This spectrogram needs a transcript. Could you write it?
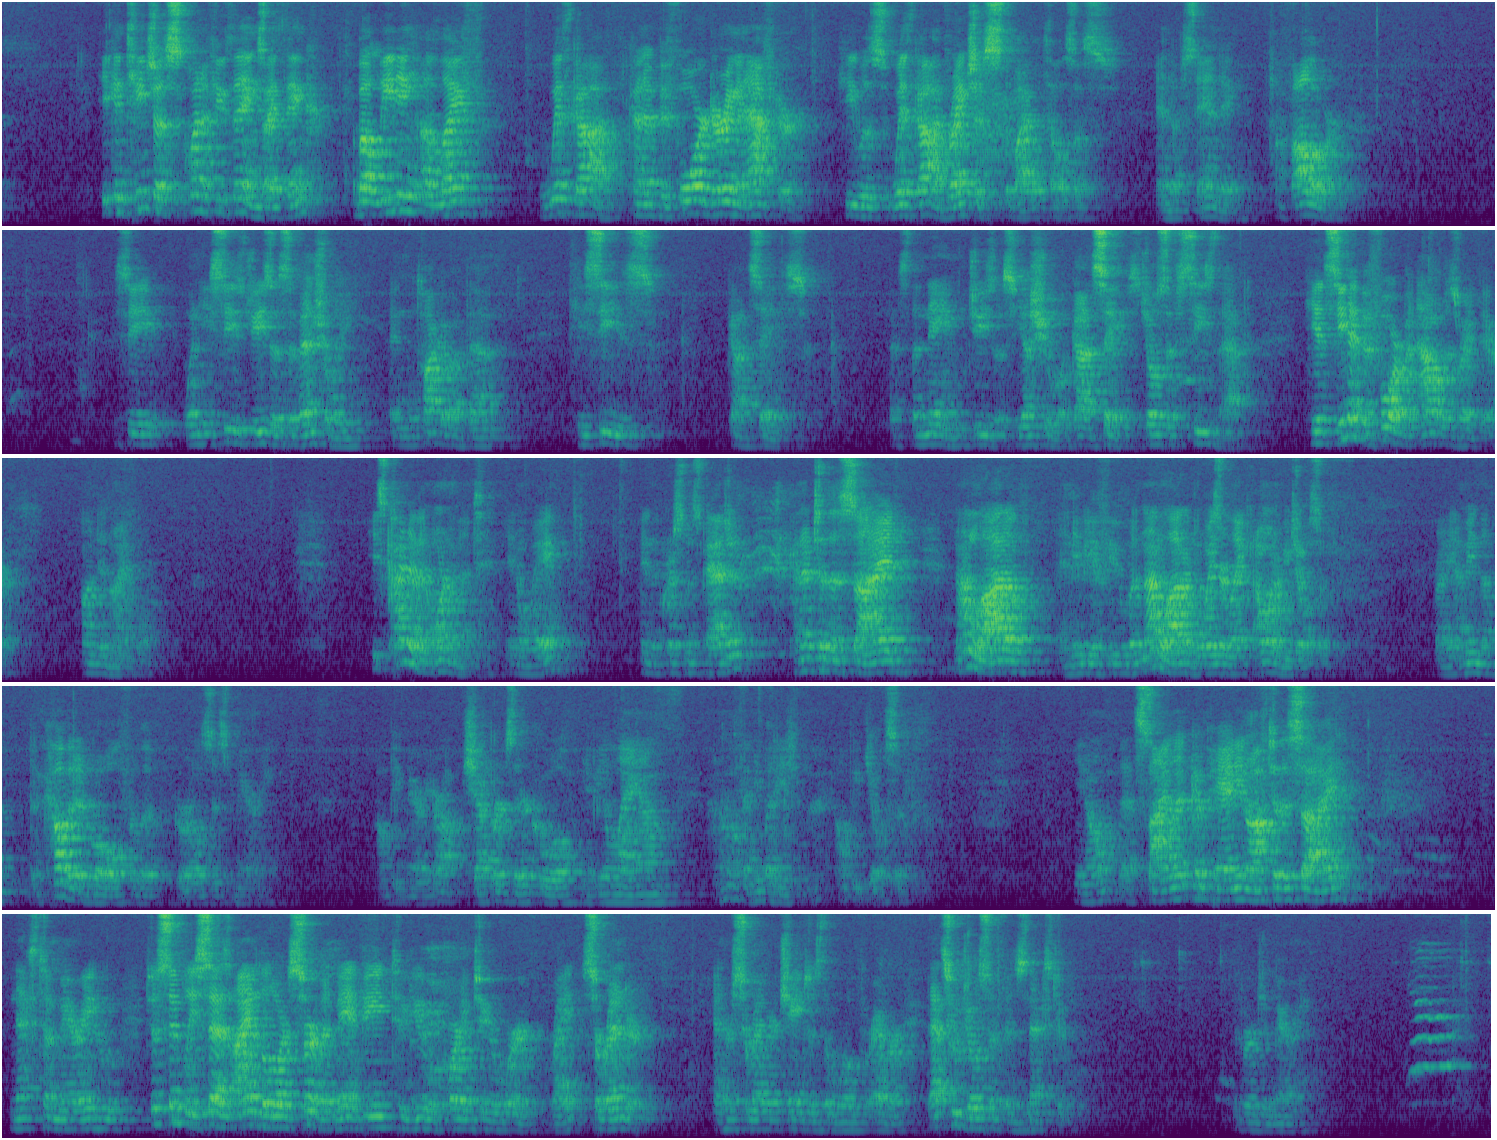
He can teach us quite a few things, I think, about leading a life with God, kind of before, during, and after. He was with God, righteous, the Bible tells us, and upstanding, a follower. You see, when he sees Jesus eventually, and we'll talk about that, he sees God saves. That's the name, Jesus, Yeshua, God saves. Joseph sees that. He had seen it before, but now it was right there undeniable. He's kind of an ornament, in a way, in the Christmas pageant. Kind of to the side, not a lot of and maybe a few, but not a lot of boys are like, I want to be Joseph. Right? I mean, the, the coveted role for the girls is Mary. I'll be Mary. Or oh, shepherds, they're cool. Maybe a lamb. I don't know if anybody's, I'll be Joseph. You know, that silent companion off to the side next to Mary, who just simply says, I am the Lord's servant. May it be to you according to your word, right? Surrender. And her surrender changes the world forever. That's who Joseph is next to the Virgin Mary.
